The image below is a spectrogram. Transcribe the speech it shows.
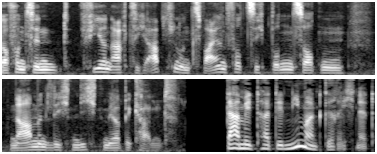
davon sind 84 Apfel- und 42 Birnensorten namentlich nicht mehr bekannt. Damit hatte niemand gerechnet.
